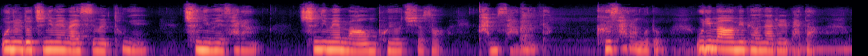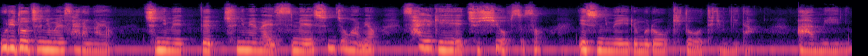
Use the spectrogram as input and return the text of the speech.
오늘도 주님의 말씀을 통해 주님의 사랑, 주님의 마음 보여주셔서 감사합니다. 그 사랑으로 우리 마음이 변화를 받아 우리도 주님을 사랑하여 주님의 뜻, 주님의 말씀에 순종하며 살게 해 주시옵소서 예수님의 이름으로 기도드립니다. 아멘.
